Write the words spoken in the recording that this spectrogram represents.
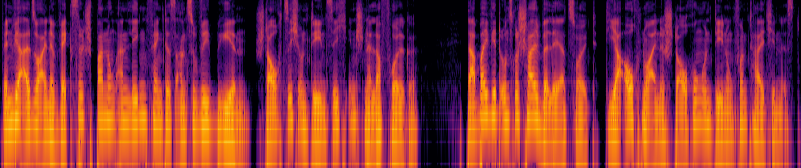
Wenn wir also eine Wechselspannung anlegen, fängt es an zu vibrieren, staucht sich und dehnt sich in schneller Folge. Dabei wird unsere Schallwelle erzeugt, die ja auch nur eine Stauchung und Dehnung von Teilchen ist.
